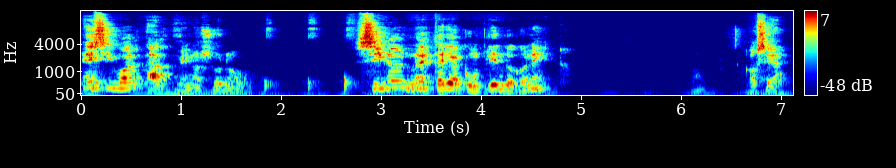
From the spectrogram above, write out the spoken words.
es igual a menos 1, 1. Si no, no estaría cumpliendo con esto. O sea,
